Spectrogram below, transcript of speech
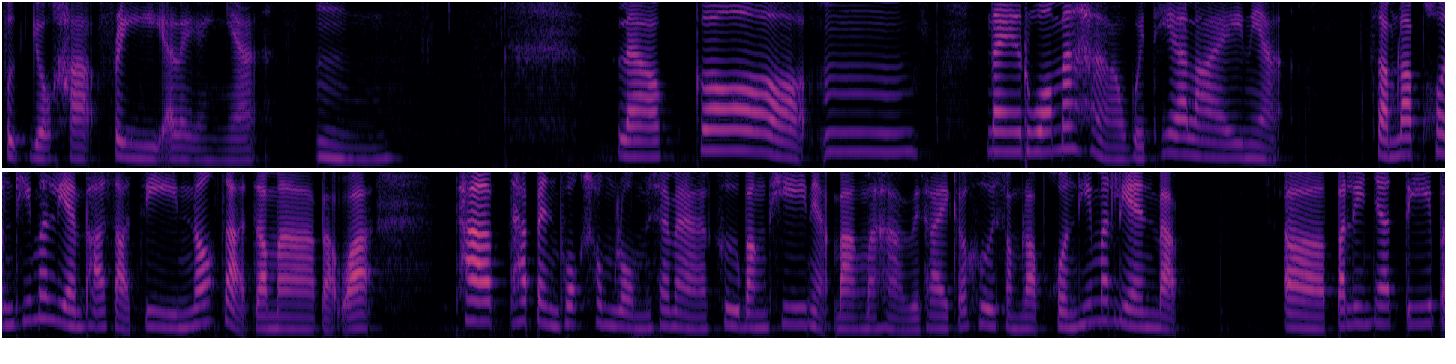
ฝึกโยคะฟรีอะไรอย่างเงี้ย อืม แล้วก็ อืม ในรั้วมหาวิทยาลัยเนี่ยสำหรับคนที่มาเรียนภาษาจีนนอกจากจะมาแบบว่า ถ้าถ้าเป็นพวกชมรมใช่ไหมคือบางที่เนี่ยบางมหาวิทยาลัยก็คือสำหรับคนที่มาเรียนแบบปริญญาตรีป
